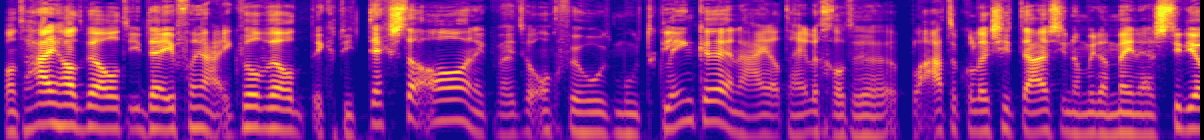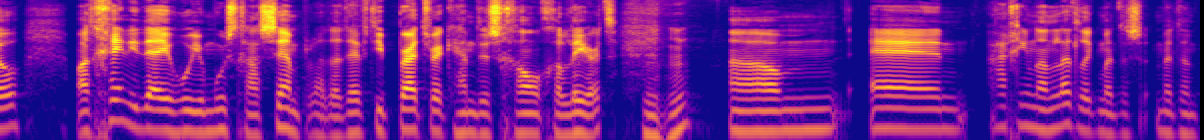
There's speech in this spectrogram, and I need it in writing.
Want hij had wel het idee van ja, ik wil wel, ik heb die teksten al en ik weet wel ongeveer hoe het moet klinken. En hij had een hele grote platencollectie thuis, die nam je dan mee naar de studio. Maar had geen idee hoe je moest gaan samplen. Dat heeft die Patrick hem dus gewoon geleerd. Ehm, en hij ging dan letterlijk met een, met een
